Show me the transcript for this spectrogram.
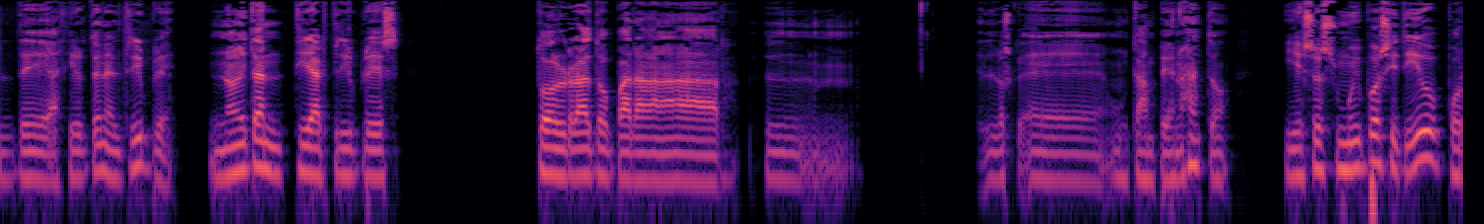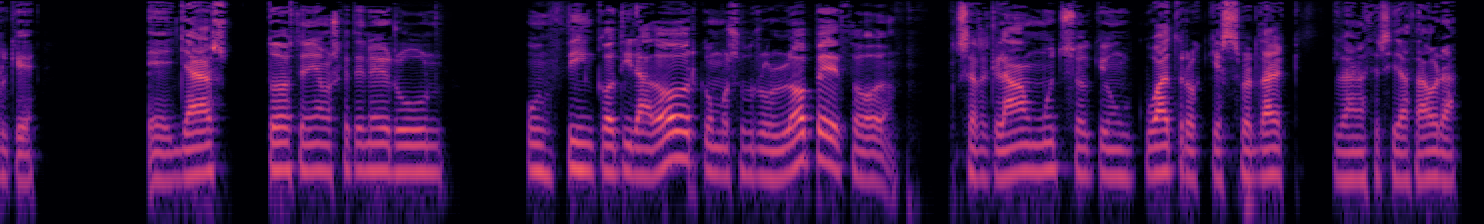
de acierto en el triple. No necesitan tirar triples todo el rato para ganar mm, eh, un campeonato. Y eso es muy positivo porque eh, ya todos teníamos que tener un, un 5 tirador como Subrun López o se reclama mucho que un 4, que es verdad la necesidad ahora,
